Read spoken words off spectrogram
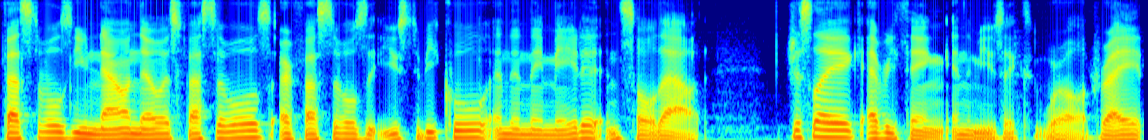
festivals you now know as festivals are festivals that used to be cool and then they made it and sold out. Just like everything in the music world, right?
